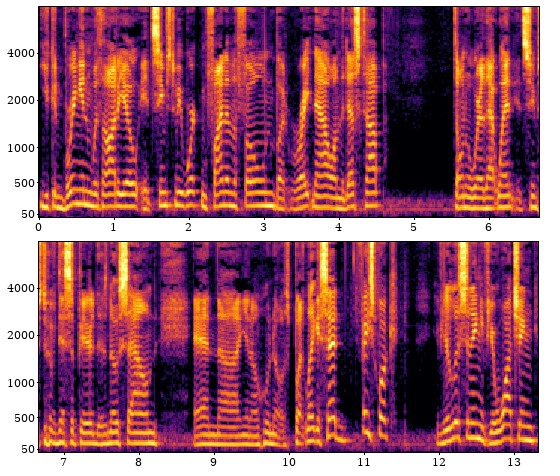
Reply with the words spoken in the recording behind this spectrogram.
you can bring in with audio. It seems to be working fine on the phone, but right now on the desktop, don't know where that went. It seems to have disappeared. There's no sound, and uh, you know who knows. But like I said, Facebook. If you're listening, if you're watching,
